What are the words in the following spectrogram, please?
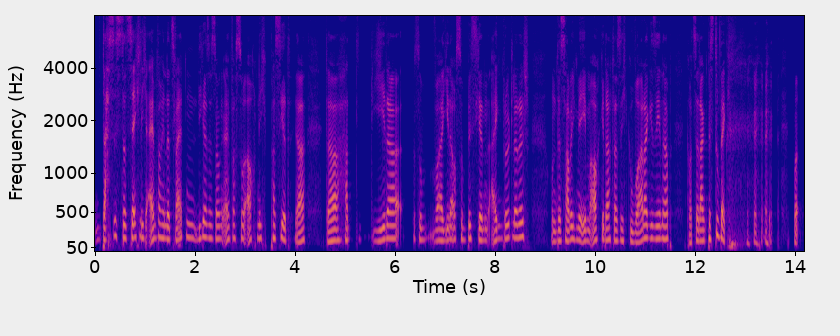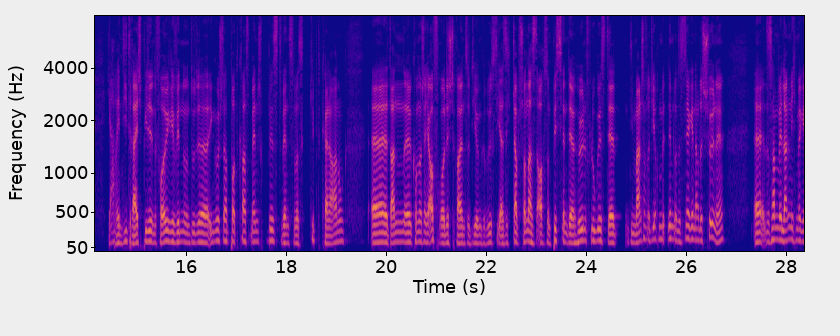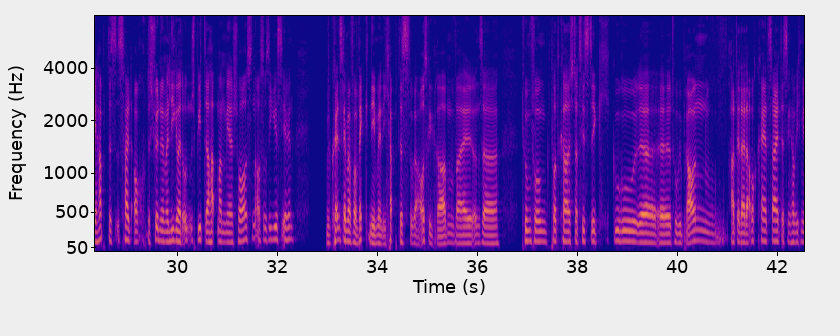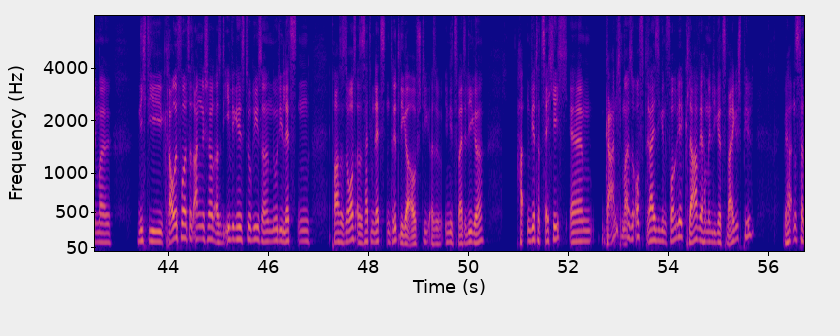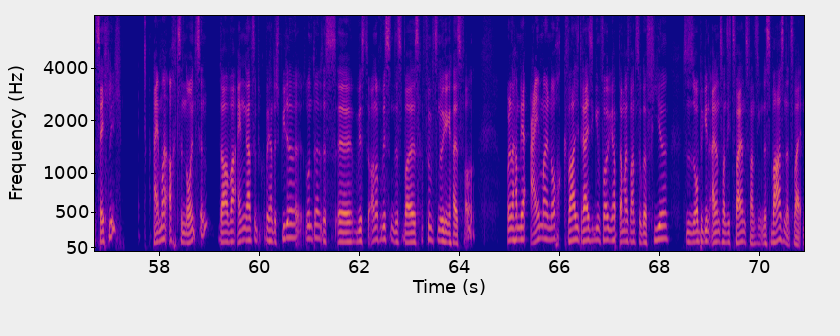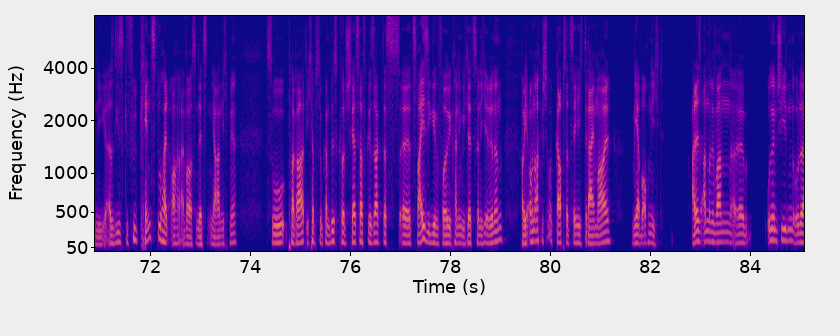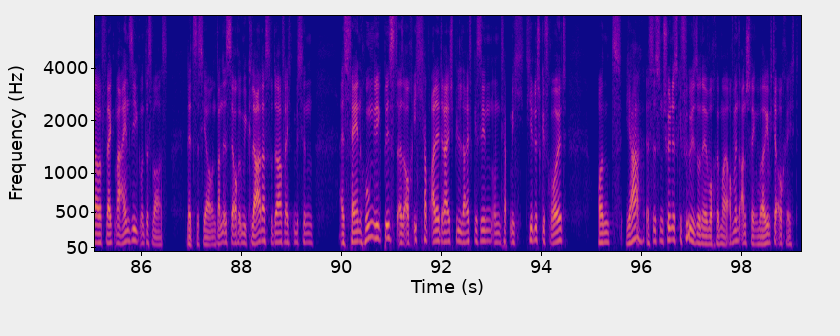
Das ist tatsächlich einfach in der zweiten Ligasaison einfach so auch nicht passiert, ja. Da hat jeder so war jeder auch so ein bisschen eigenbrötlerisch. Und das habe ich mir eben auch gedacht, dass ich Guevara gesehen habe. Gott sei Dank bist du weg. ja, wenn die drei Spiele in Folge gewinnen und du der Ingolstadt-Podcast-Mensch bist, wenn es was gibt, keine Ahnung, äh, dann äh, kommen wahrscheinlich auch Freudestrahlen zu dir und grüßt dich. Also ich glaube schon, dass es auch so ein bisschen der Höhenflug ist, der die Mannschaft natürlich auch mitnimmt. Und das ist ja genau das Schöne. Äh, das haben wir lange nicht mehr gehabt. Das ist halt auch das Schöne, wenn man Liga weit unten spielt, da hat man mehr Chancen auf so Siegesserien wir können es gleich mal vorwegnehmen. Ich habe das sogar ausgegraben, weil unser Turmfunk Podcast Statistik Guru der äh, Tobi Braun hatte leider auch keine Zeit, deswegen habe ich mir mal nicht die graue Vorzeit angeschaut, also die ewige Historie, sondern nur die letzten paar Saisons, also seit dem letzten Drittliga-Aufstieg, also in die zweite Liga, hatten wir tatsächlich ähm, gar nicht mal so oft drei Siege in Folge. Klar, wir haben in Liga 2 gespielt. Wir hatten es tatsächlich einmal 18, 19, da war ein ganz bekannter Spieler drunter, das äh, wirst du auch noch wissen, das war das 15-0 gegen HSV. Und dann haben wir einmal noch quasi 30 in Folge gehabt, damals waren es sogar vier, zu Saisonbeginn 21, 22 und das war's in der zweiten Liga. Also dieses Gefühl kennst du halt auch einfach aus den letzten Jahren nicht mehr so parat. Ich habe sogar im Discord scherzhaft gesagt, dass äh, zwei Siege in Folge kann ich mich letzter nicht erinnern. Habe ich auch nachgeschaut, gab es tatsächlich dreimal, mehr aber auch nicht. Alles andere waren äh, unentschieden oder vielleicht mal ein Sieg und das war's letztes Jahr. Und dann ist ja auch irgendwie klar, dass du da vielleicht ein bisschen als Fan hungrig bist. Also auch ich habe alle drei Spiele live gesehen und habe mich tierisch gefreut. Und ja, es ist ein schönes Gefühl, so eine Woche mal, auch wenn es anstrengend war, gebe ich dir auch recht.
